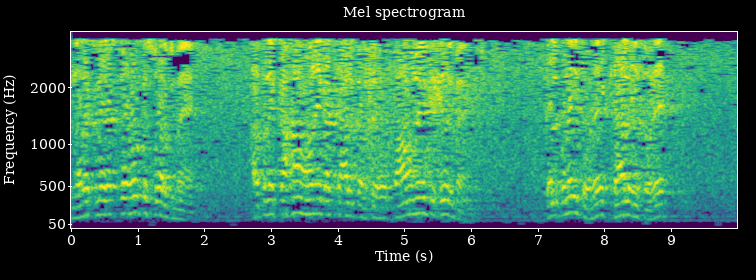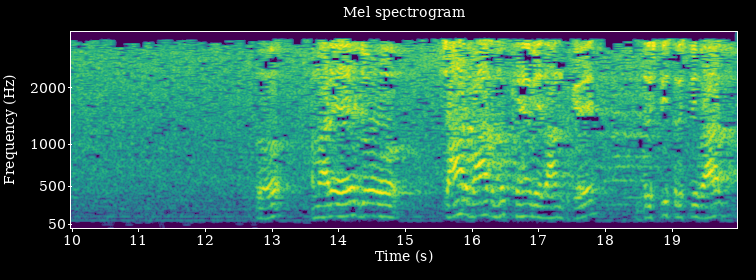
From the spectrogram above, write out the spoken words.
नरक में रखते हो कि स्वर्ग में? अपने कहाँ होने का ख्याल करते हो? पाँव में कि सिर में? कल्पना ही तो है, ख्याल ही तो है। तो हमारे जो चार बात मुख्य हैं वेदांत के दृष्टि सृष्टिवाद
